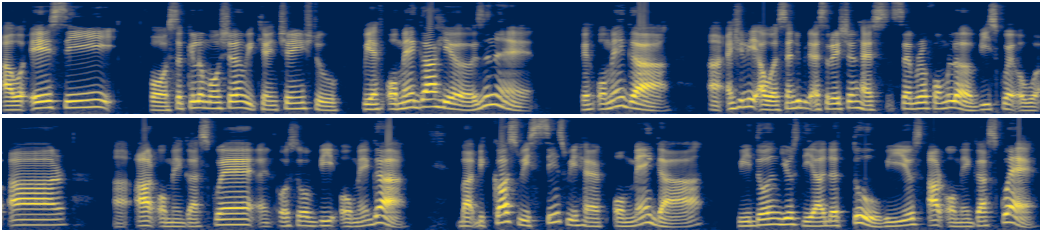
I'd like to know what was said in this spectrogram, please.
our AC for circular motion we can change to we have omega here, isn't it? We have omega uh, actually our centripetal acceleration has several formula v squared over r uh, r omega square and also v omega. But because we since we have omega we don't use the other two. We use r omega square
